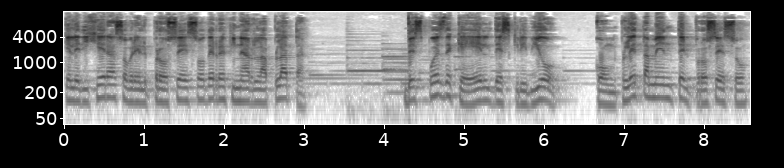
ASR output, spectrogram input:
que le dijera sobre el proceso de refinar la plata. Después de que él describió completamente el proceso,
